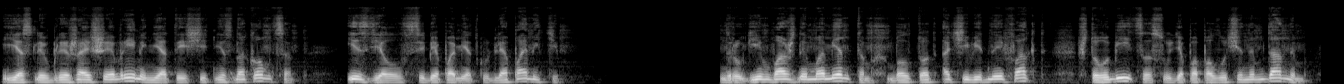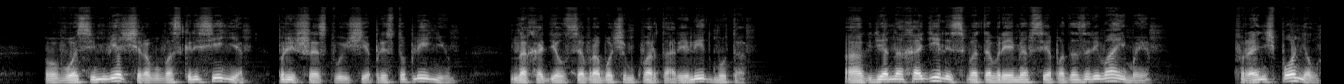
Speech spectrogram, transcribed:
если в ближайшее время не отыщет незнакомца, и сделал себе пометку для памяти. Другим важным моментом был тот очевидный факт, что убийца, судя по полученным данным, в восемь вечера в воскресенье, предшествующее преступлению, находился в рабочем квартале Лидмута. А где находились в это время все подозреваемые? Френч понял,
